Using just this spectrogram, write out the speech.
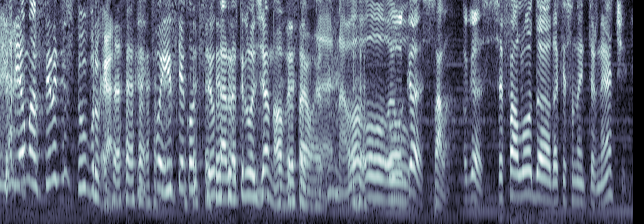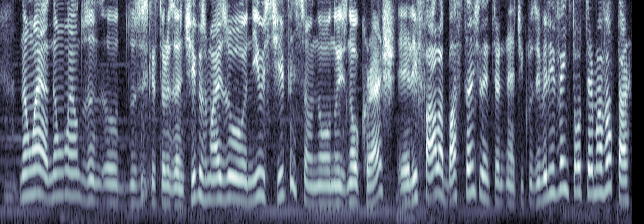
e é uma cena de estupro, cara. Foi isso que aconteceu, cara, na trilogia nova de Star Wars. É, não, o, o, Ô, o- Gus. Fala. Gus, você falou da, da questão da internet. Não é, não é um dos, o- dos escritores antigos, mas o Neil Stephenson, no, no Snow Crash, ele fala bastante da internet. Inclusive, ele inventou o termo avatar.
